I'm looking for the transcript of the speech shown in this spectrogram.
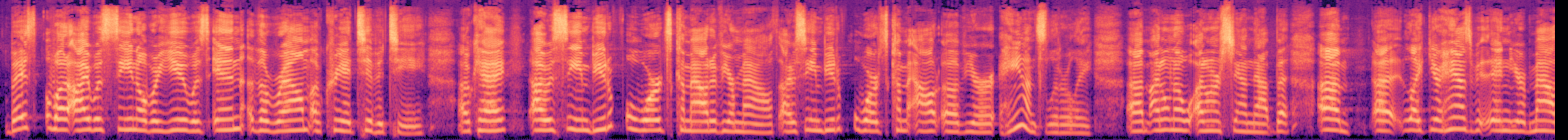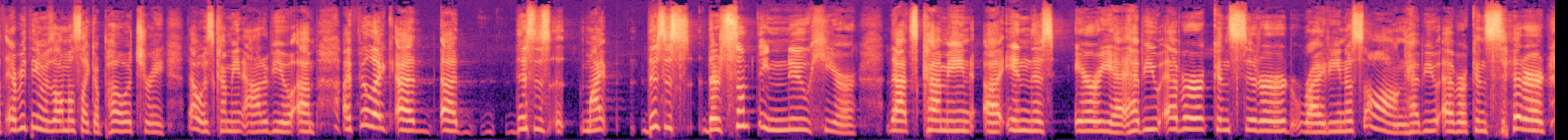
basically what I was seeing over you was in the realm of creativity. Okay, I was seeing beautiful words come out of your mouth. I was seeing beautiful words come out of your hands, literally. Um, I don't know. I don't understand that, but. Um, uh, like your hands and your mouth, everything was almost like a poetry that was coming out of you. Um, I feel like uh, uh, this is my this is there's something new here that's coming uh, in this area. Have you ever considered writing a song? Have you ever considered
